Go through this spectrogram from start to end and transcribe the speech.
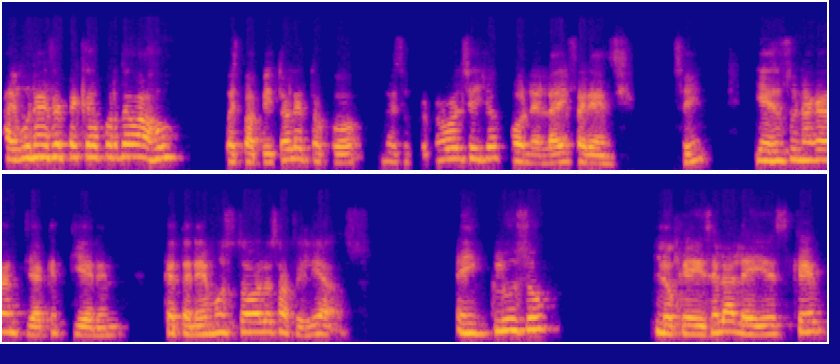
alguna FP quedó por debajo, pues papito le tocó de su propio bolsillo poner la diferencia, ¿sí? Y eso es una garantía que tienen, que tenemos todos los afiliados. E incluso lo que dice la ley es que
